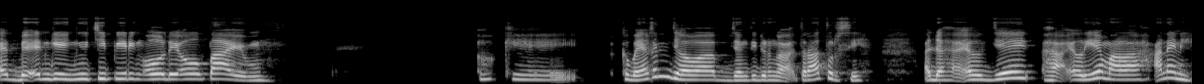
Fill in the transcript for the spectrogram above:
At BNG nyuci piring all day all time. Oke. Okay. kebanyakan jawab jam tidur nggak teratur sih ada HLJ, HLY malah aneh nih.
